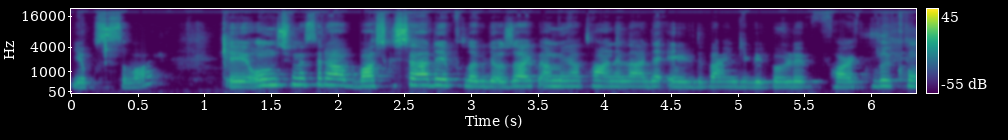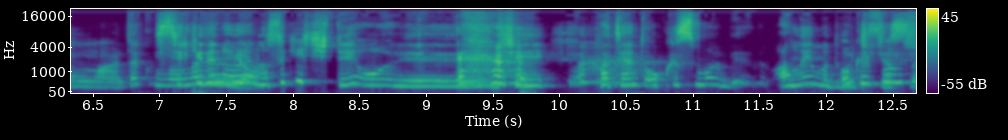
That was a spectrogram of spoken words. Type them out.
yapısı var. E, onun için mesela başka şeyler de yapılabiliyor. Özellikle ameliyathanelerde eldiven gibi böyle farklı konularda kullanılabiliyor. Sirkeden oraya nasıl geçti o e, şey patent o kısmı anlayamadım O kısım açıkçası.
